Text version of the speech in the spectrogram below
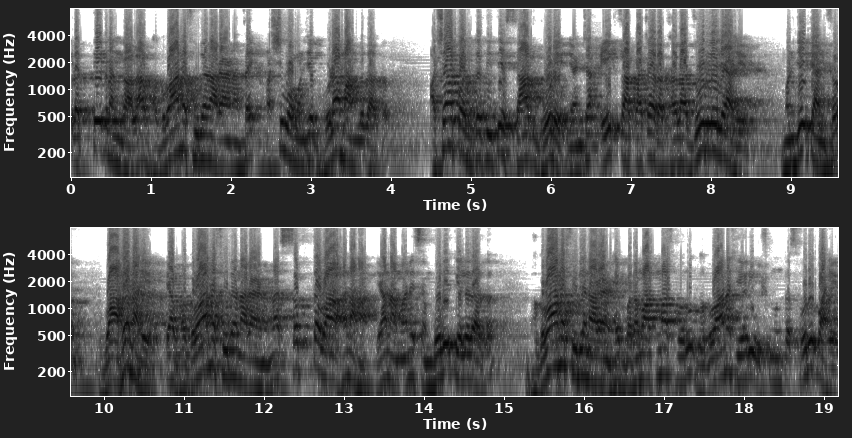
प्रत्येक रंगाला भगवान सूर्यनारायणाचा एक अश्व म्हणजे घोडा मानलं जातं. अशा पद्धतीचे सात घोडे यांच्या एक चाकाच्या रथाला जोडलेले आहेत. म्हणजे त्यांचं वाहन आहे. त्या भगवान सूर्यनारायणांना सप्त वाहन या नामाने संबोधित केलं जातं. भगवान सूर्यनारायण हे परमात्मा स्वरूप भगवान श्री विष्णूंचं स्वरूप आहे.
